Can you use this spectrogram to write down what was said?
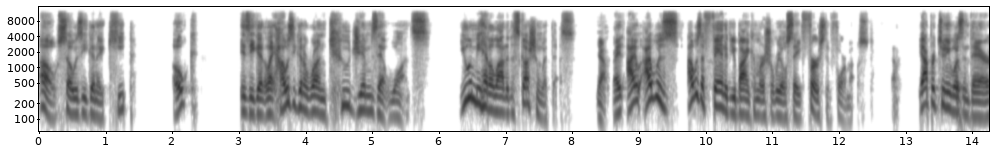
Oh, so is he going to keep Oak? Is he gonna like how is he gonna run two gyms at once? You and me had a lot of discussion with this. Yeah. Right. I, I was I was a fan of you buying commercial real estate first and foremost. Yeah. The opportunity wasn't there.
